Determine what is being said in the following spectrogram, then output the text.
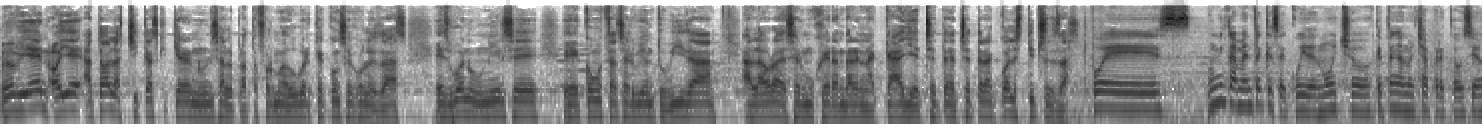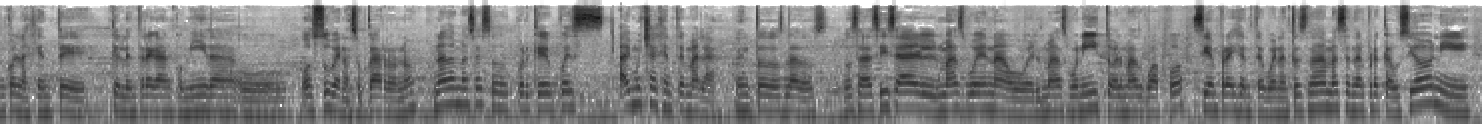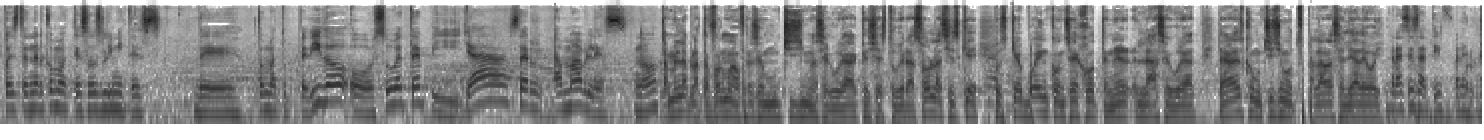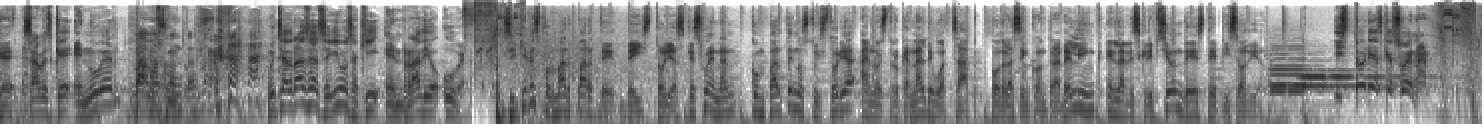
Muy bien. Oye, a todas las chicas que quieran unirse a la plataforma de Uber, ¿qué consejo les das? ¿Es bueno unirse? Eh, ¿Cómo te ha servido en tu vida? A la hora de ser mujer, andar en la calle, etcétera, etcétera. ¿Cuáles tips les das? Pues únicamente que se cuiden mucho, que tengan mucha precaución con la gente que le entregan comida o, o suben a su carro, ¿no? Nada más eso, porque pues hay mucha gente mala en todos lados. O sea, si sea el más buena o el más bonito, el más guapo, siempre hay gente buena. Entonces nada más tener precaución y pues tener como que esos límites de toma tu pedido o súbete y ya ser amables, ¿no? También la plataforma ofrece muchísima seguridad que si estuviera sola, así es que pues qué buen consejo tener la seguridad. Te agradezco muchísimo tus palabras el día de hoy. Gracias a ti. Porque sabes que en Uber vamos, juntos. Muchas gracias, seguimos aquí en Radio Uber. Si quieres formar parte de Historias que Suenan, compártenos tu historia a nuestro canal de WhatsApp. Podrás encontrar el link en la descripción de este episodio. Historias que suenan.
